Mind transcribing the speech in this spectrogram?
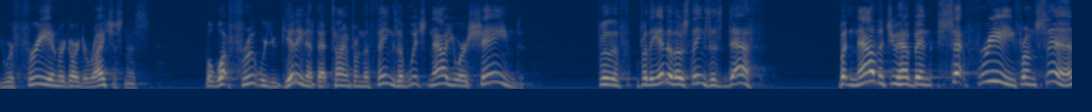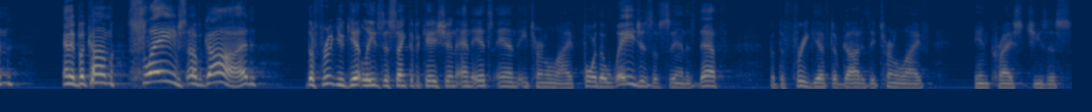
you were free in regard to righteousness. But what fruit were you getting at that time from the things of which now you are ashamed? For the, for the end of those things is death. But now that you have been set free from sin and have become slaves of God, the fruit you get leads to sanctification and its end, eternal life. For the wages of sin is death, but the free gift of God is eternal life in Christ Jesus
